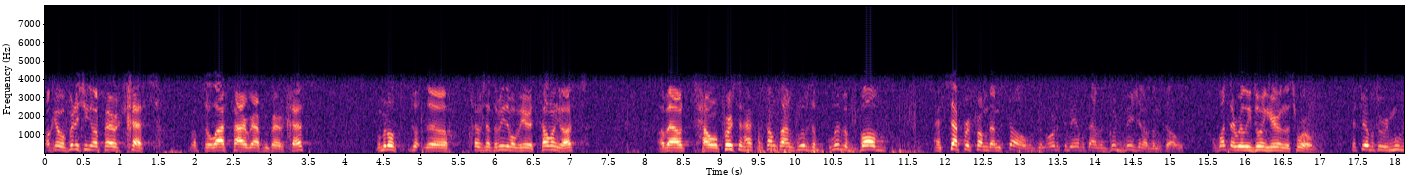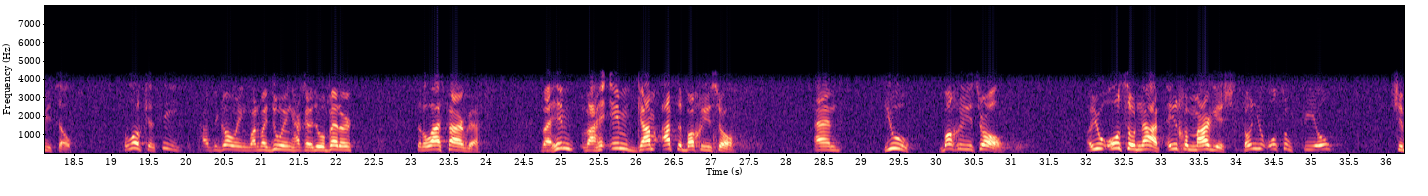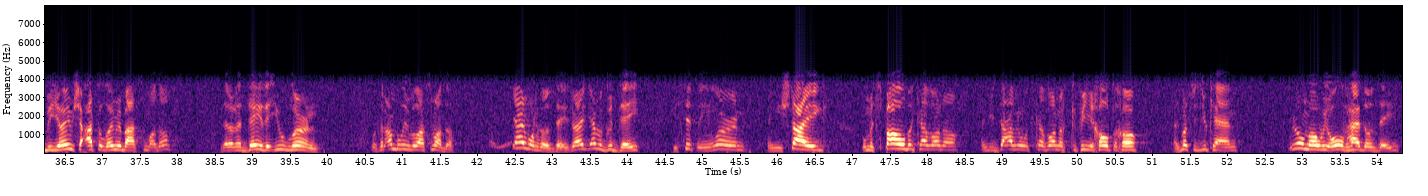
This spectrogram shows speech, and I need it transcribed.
Okay, we're finishing up Ches. Up to the last paragraph in Ches. The middle, the, the Chovos Hatalmidim over here is telling us about how a person has to sometimes live, live above and separate from themselves in order to be able to have a good vision of themselves, of what they're really doing here in this world. You have to be able to remove yourself. To look and see, how's it going? What am I doing? How can I do it better? So the last paragraph. Vahim, vahim gam ate Yisrael. And you, Bacher Yisrael, are you also not, Eincha Margish, don't you also feel Shebiyayim Sha'ata Loimi Ba'asmada, that on a day that you learn with an unbelievable asmada, you had one of those days, right? You have a good day, you sit and you learn, and you steig, umitzpal b'kavana, and you daven with kavana kafi yicholtecha, as much as you can. We all know we all have had those days.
